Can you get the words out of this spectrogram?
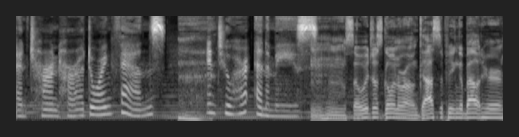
and turn her adoring fans into her enemies. hmm So we're just going around gossiping about her.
